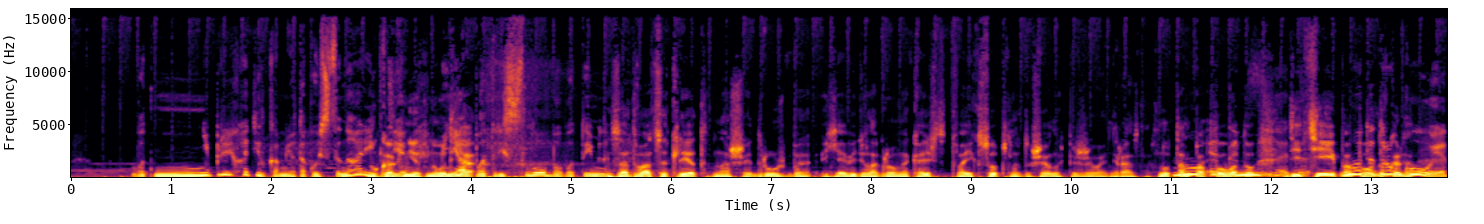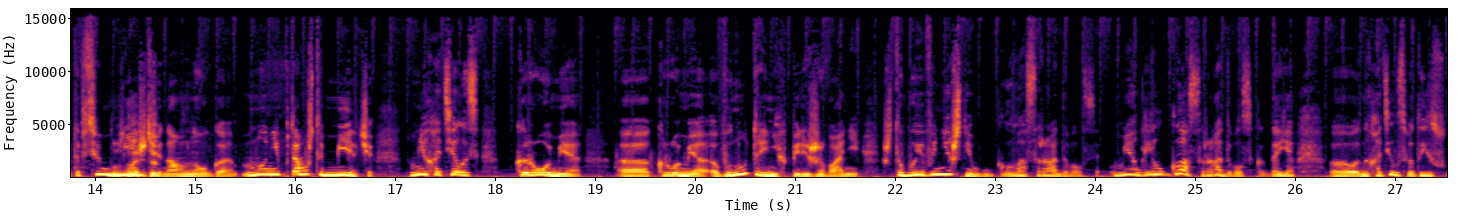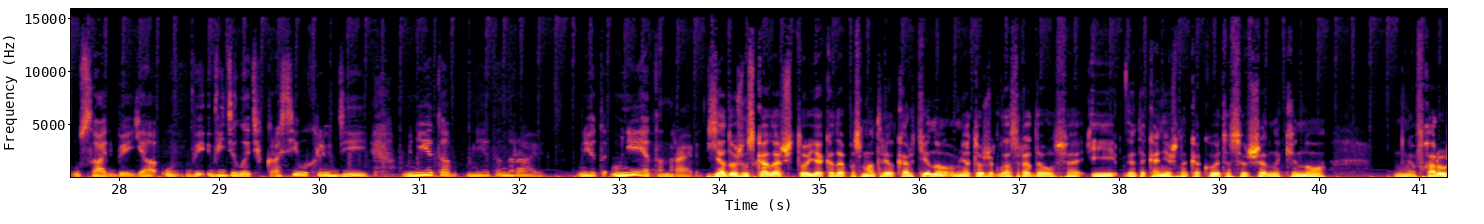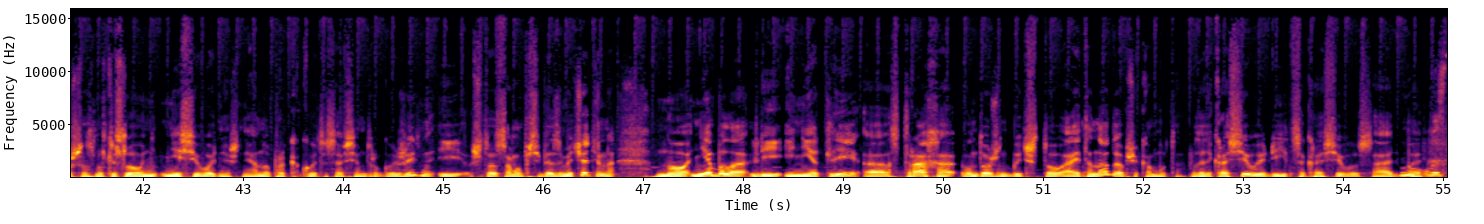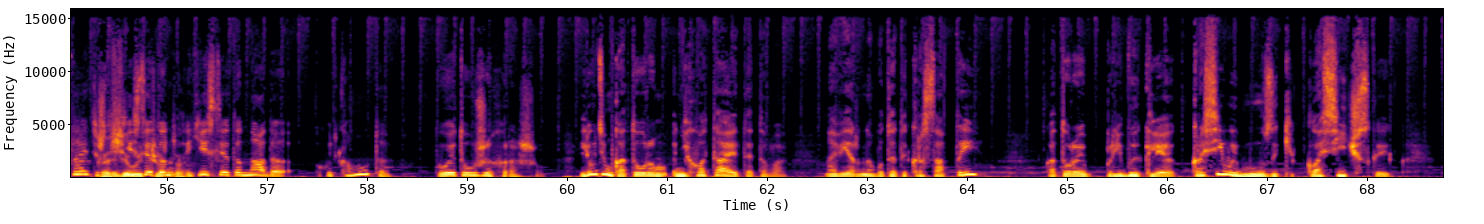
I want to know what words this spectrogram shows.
вот не приходил ко мне такой сценарий, ну, как где нет? Ну, меня вот я... потрясло бы вот именно... За 20 лет нашей дружбы я видел огромное количество твоих собственных душевных переживаний разных. Ну, там ну, по это, поводу это, детей, по ну, поводу... это другое, это все ну, мельче значит, намного. Ну, не потому что мельче, но мне хотелось кроме, э, кроме внутренних переживаний, чтобы и внешне глаз радовался. У меня глаз радовался, когда я э, находилась в этой усадьбе, я видела этих красивых людей. Мне это, мне это нравится. Мне это, мне это нравится. Я должен сказать, что я когда посмотрел картину, у меня тоже глаз радовался, и это, конечно, какое-то совершенно кино в хорошем смысле слова, не сегодняшнее, оно про какую-то совсем другую жизнь, и что само по себе замечательно, но не было ли и нет ли э, страха, он должен быть, что, а это надо вообще кому-то? Вот эти красивые лица, красивые усадьбы, Ну, вы знаете, что если это, если это надо хоть кому-то, то это уже хорошо. Людям, которым не хватает этого, наверное, вот этой красоты, которые привыкли к красивой музыке, классической,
